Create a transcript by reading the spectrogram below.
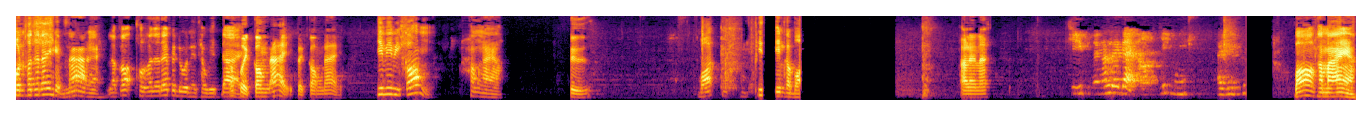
คนเขาจะได้เห็นหน้าไงแล้วก็คนเขาจะได้ไปดูในทวิตได้ก็เปิดกล้องได้ เปิดกล้องได้พี่ไม่มีกล้องทำไงอะซื้อบอสพี่สตรีมกับบอสอะไรนะคลิปในนั้นเลยแดดเอาคลิปนี้ไอ้นี่บอกทำไมอะ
